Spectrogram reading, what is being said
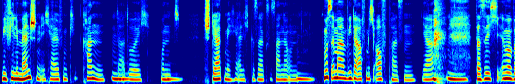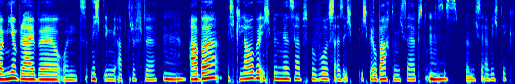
wie viele Menschen ich helfen kann mhm. dadurch. Und mhm stärkt mich, ehrlich gesagt, Susanne. Und mhm. ich muss immer wieder auf mich aufpassen, ja, mhm. dass ich immer bei mir bleibe und nicht irgendwie abdrifte. Mhm. Aber ich glaube, ich bin mir selbst bewusst. Also ich, ich beobachte mich selbst und das mhm. ist für mich sehr wichtig.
